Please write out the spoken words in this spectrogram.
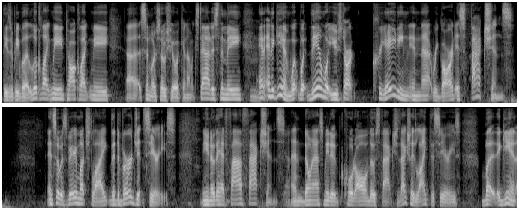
These are people that look like me, talk like me, uh, similar socioeconomic status than me, and and again, what what then what you start creating in that regard is factions. And so it's very much like the Divergent series. You know, they had five factions. Yeah. And don't ask me to quote all of those factions. I actually like the series. But again,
